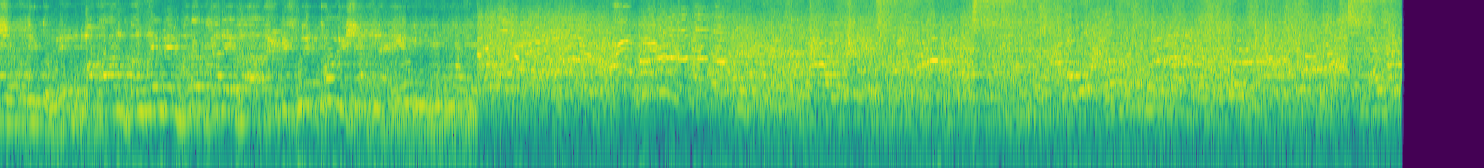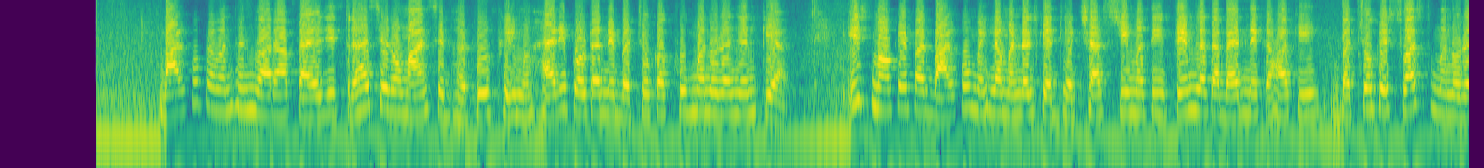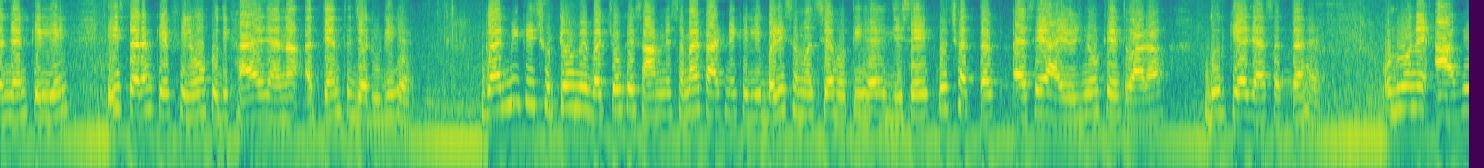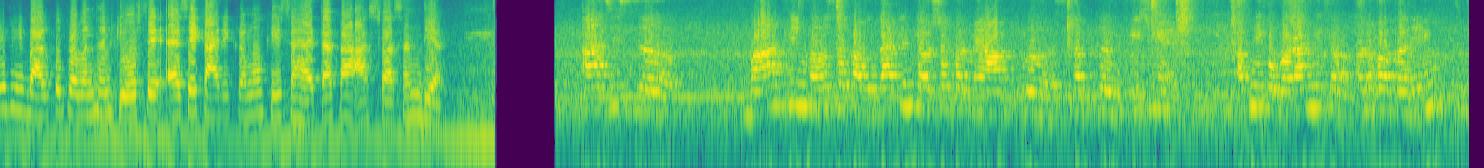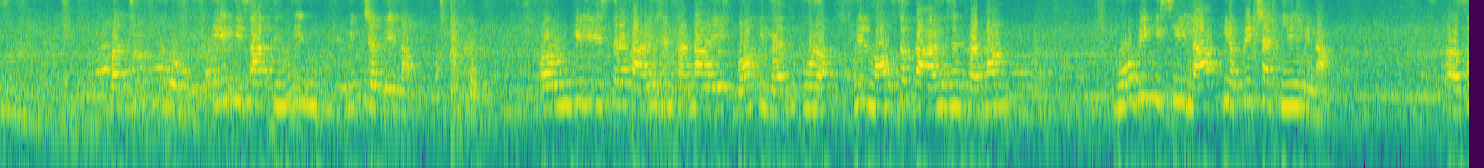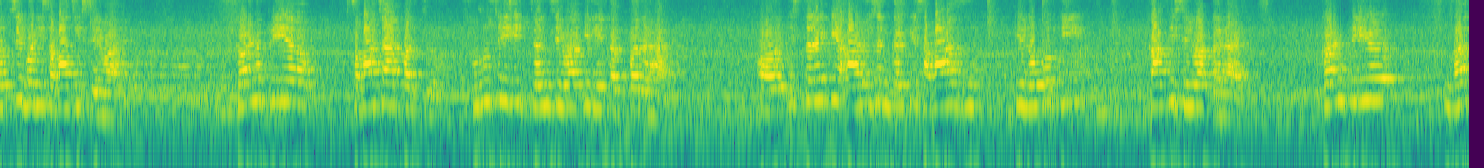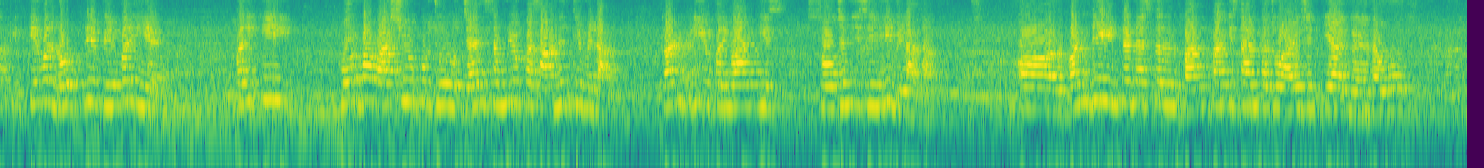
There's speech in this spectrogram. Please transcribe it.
शक्ति तुम्हें महान बनने में मदद करेगा। इसमें कोई शक नहीं। बालको प्रबंधन द्वारा प्रायोजित रहस्य रोमांच से भरपूर फ़िल्म हैरी पॉटर ने बच्चों का खूब मनोरंजन किया। इस मौके पर बालको महिला मंडल की अध्यक्षा श्रीमती प्रेमलता बैद ने कहा कि बच्चों के स्वस्थ मनोरंजन के लिए इस तरह के फ़िल्मों को दिखाया जाना अत्यंत ज़रूरी है। गर्मी की छुट्टियों में बच्चों के सामने समय काटने के लिए बड़ी समस्या होती है, जिसे कुछ हद तक ऐसे आयोजनों के द्वारा दूर किया जा सकता है। उन्होंने आगे भी बालको प्रबंधन की ओर से ऐसे कार्यक्रमों की सहायता का आश्वासन दिया। आज इस बाल फ़िल्म महोत्सव का उद्घाटन के अवसर पर मैं आप सबके बीच में अपने को गौरवान्वित अनुभव कर रही हूँ। बच्चों को एक ही साथ तीन तीन पिक्चर देना और उनके लिए इस तरह का आयोजन करना एक बहुत ही महत्वपूर्ण फ़िल्म महोत्सव का आयोजन करना, वो भी किसी लाभ की अपेक्षा किए बिना सबसे बड़ी सामाजिक सेवा है। कर्णप्रिय समाचार पत्र शुरू से ही जन सेवा के लिए तत्पर रहा है। और इस तरह के आयोजन करके समाज के लोगों की काफ़ी सेवा कर रहा है। कर्णप्रिय न केवल लोकप्रिय पेपर ही है, बल्कि कोरबा वासियों को जो जन समूह का सानिध्य मिला कर्णप्रिय परिवार के सौजन्य से ही मिला था। और one day international Bharat Pakistan का जो आयोजन किया गया था, वो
